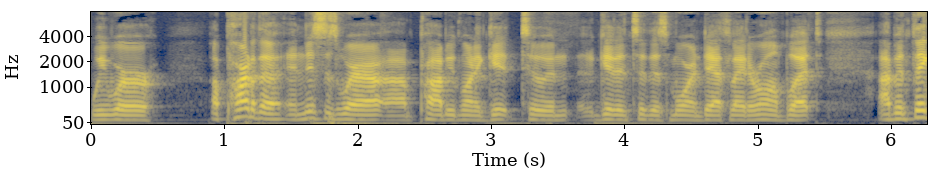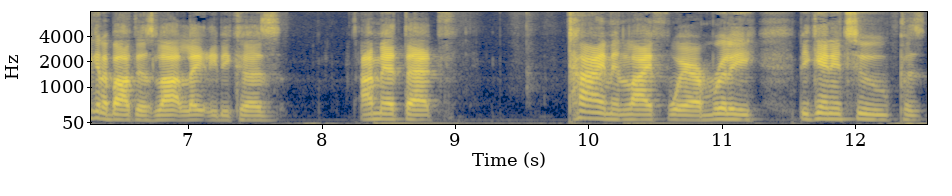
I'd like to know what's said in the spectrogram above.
we were a part of the, and this is where I'm probably going to get to and get into this more in depth later on. But I've been thinking about this a lot lately because I'm at that time in life where I'm really beginning to pos-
